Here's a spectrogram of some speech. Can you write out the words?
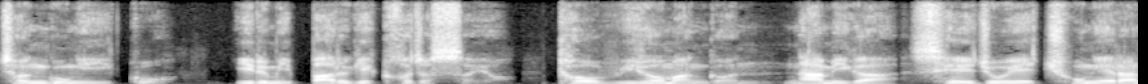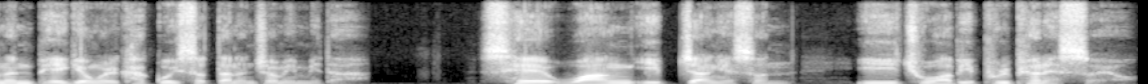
전공이 있고 이름이 빠르게 커졌어요. 더 위험한 건 남이가 세조의 총애라는 배경을 갖고 있었다는 점입니다. 새 왕 입장에선 이 조합이 불편했어요.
